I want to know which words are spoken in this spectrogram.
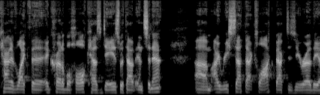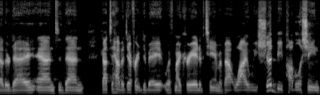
kind of like the Incredible Hulk has days without incident. Um, I reset that clock back to zero the other day and then got to have a different debate with my creative team about why we should be publishing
